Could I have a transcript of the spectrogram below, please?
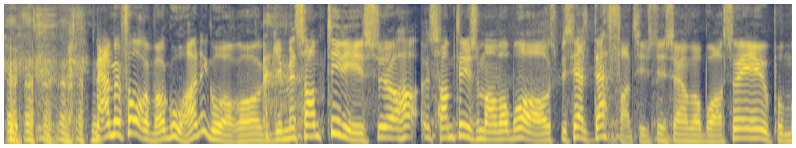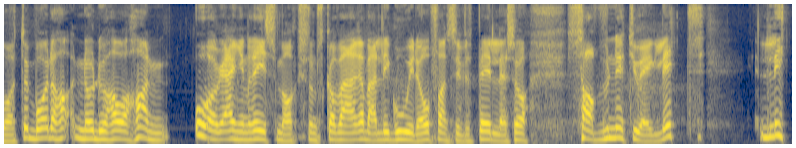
Nei, men Faren var god han i går, og, men samtidig, så, samtidig som han var bra, og spesielt defensivt syns jeg han var bra, så er jo på en måte både Når du har han og Engen Rismark som skal være veldig god i det offensive spillet, så savnet jo jeg litt litt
